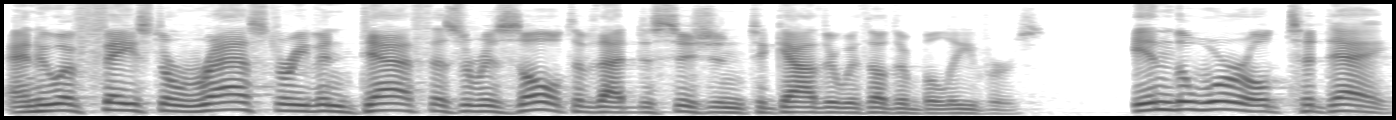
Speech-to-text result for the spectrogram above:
and who have faced arrest or even death as a result of that decision to gather with other believers in the world today.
